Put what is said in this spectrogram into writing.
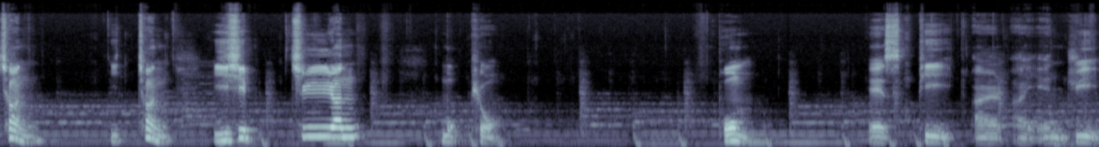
2000 2027년 목표 봄 S P R I N G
